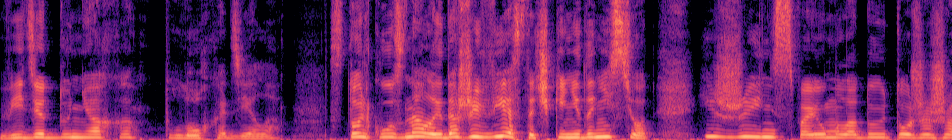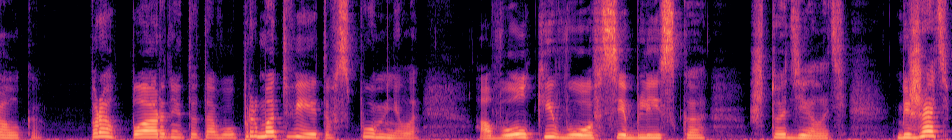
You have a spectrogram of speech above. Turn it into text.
Видит Дуняха, плохо дело. Столько узнала и даже весточки не донесет. И жизнь свою молодую тоже жалко. Про парня-то того, про Матвея-то вспомнила. А волки вовсе близко. Что делать? Бежать?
